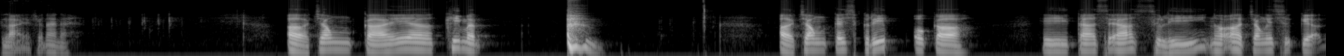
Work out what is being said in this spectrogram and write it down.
Lại chỗ này này. Ở trong cái ờ, khi mà ở trong cái script OK thì ta sẽ xử lý nó ở trong cái sự kiện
